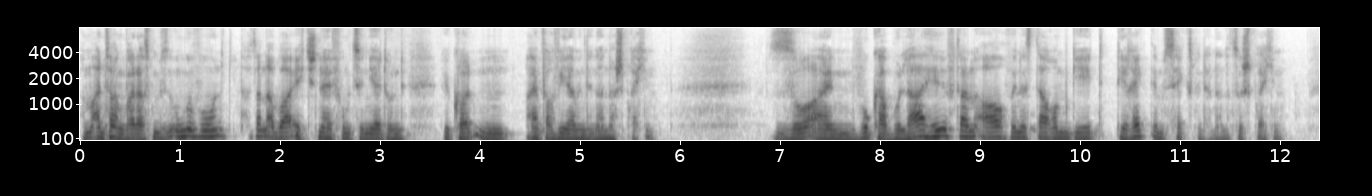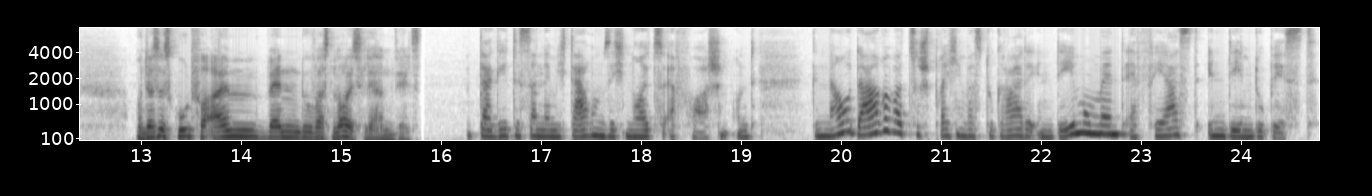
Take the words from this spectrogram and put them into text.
Am Anfang war das ein bisschen ungewohnt, hat dann aber echt schnell funktioniert und wir konnten einfach wieder miteinander sprechen. So ein Vokabular hilft dann auch, wenn es darum geht, direkt im Sex miteinander zu sprechen. Und das ist gut, vor allem, wenn du was Neues lernen willst. Da geht es dann nämlich darum, sich neu zu erforschen und genau darüber zu sprechen, was du gerade in dem Moment erfährst, in dem du bist.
